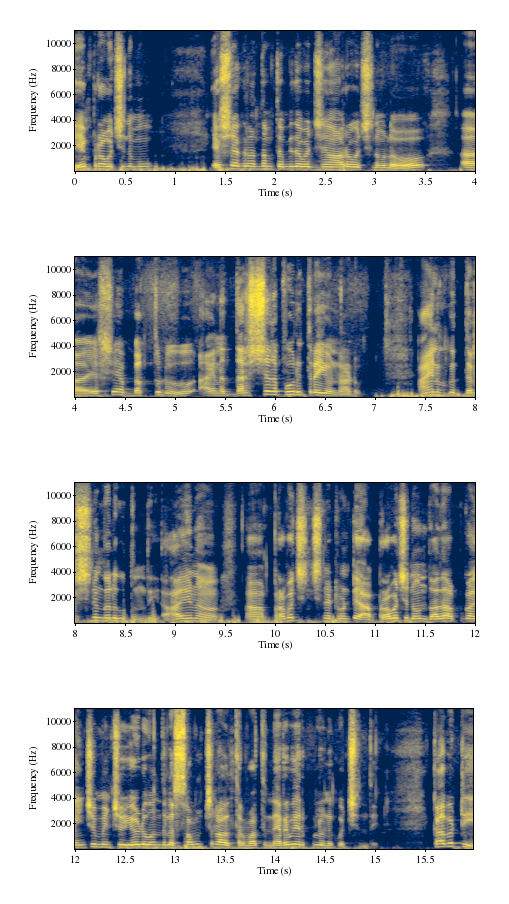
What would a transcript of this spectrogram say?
ఏం ప్రవచనము? యశ గ్రంథం తొమ్మిదవ అధ్యాయం ఆరో వచనంలో యశయ భక్తుడు ఆయన దర్శన పూరితుడై ఉన్నాడు. ఆయనకు ఒక దర్శనం కలుగుతుంది. ఆయన ప్రవచించినటువంటి ఆ ప్రవచనం దాదాపుగా ఇంచుమించు ఏడు వందల సంవత్సరాల తర్వాత నెరవేర్పులోనికి వచ్చింది. కాబట్టి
